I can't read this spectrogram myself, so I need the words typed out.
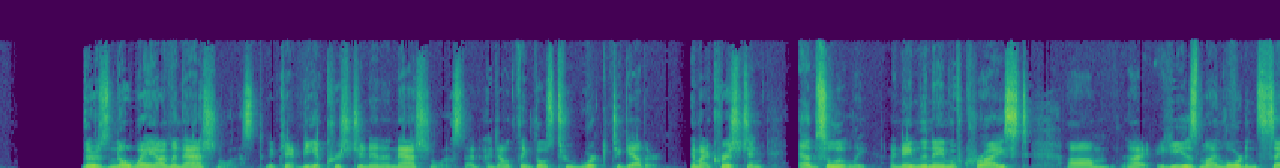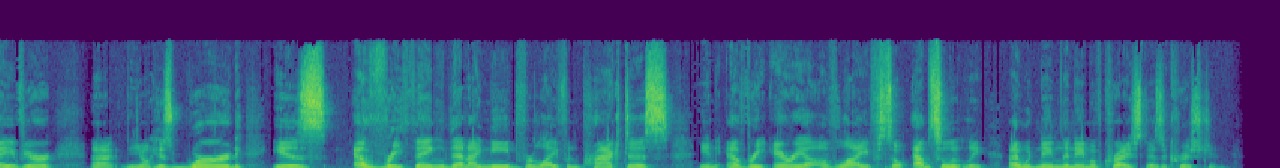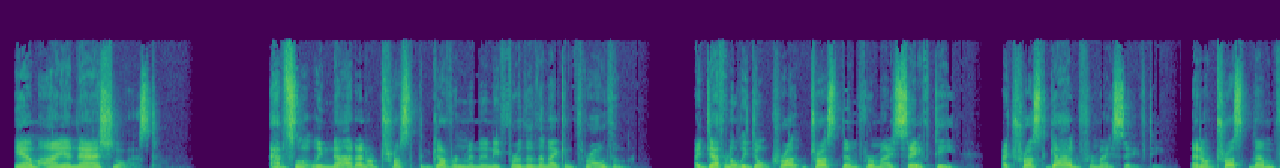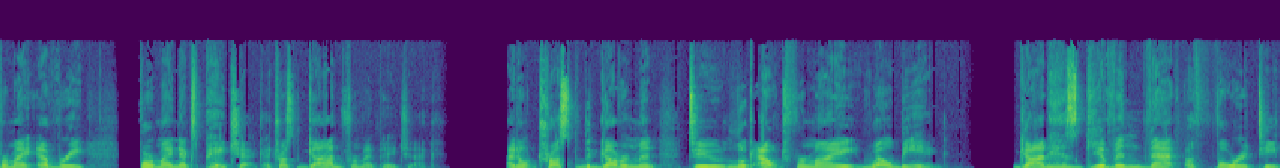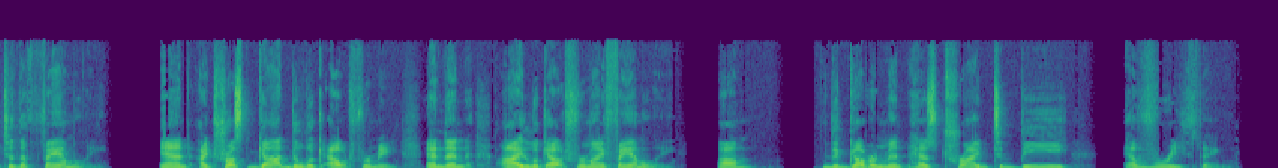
There's no way I'm a nationalist. It can't be a Christian and a nationalist. I, I don't think those two work together. Am I Christian? Absolutely. I name the name of Christ. Um, I, he is my Lord and Savior. Uh, you know, His Word is everything that I need for life and practice in every area of life. So, absolutely, I would name the name of Christ as a Christian. Am I a nationalist? Absolutely not. I don't trust the government any further than I can throw them. I definitely don't cr- trust them for my safety. I trust God for my safety. I don't trust them for my every for my next paycheck. I trust God for my paycheck. I don't trust the government to look out for my well-being. God has given that authority to the family. And I trust God to look out for me. And then I look out for my family. Um, the government has tried to be everything.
